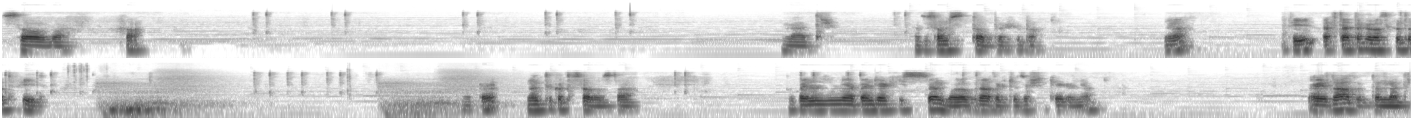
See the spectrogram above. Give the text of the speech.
Sowa. Ha. Metr. A to są stopy chyba. Nie? Feet? FT to chyba skrót od feet. Okej. No i tylko to słowo zostało. Nie będzie jakiś symbol, obrazek czy coś takiego, nie? Ej, znalazłem ten metr.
